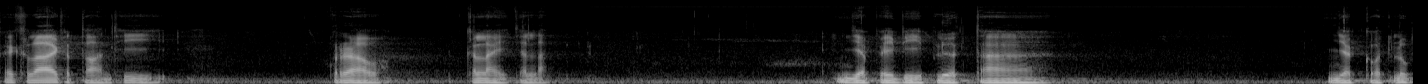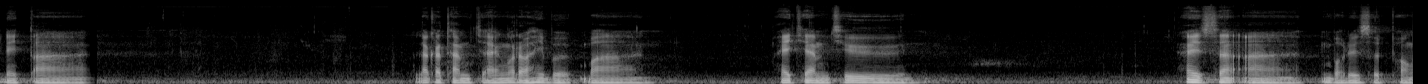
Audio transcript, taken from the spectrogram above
คล้ายๆกับตอนที่เราใกล้จะหลับ อย่าไปบีบเปลือกตา อย่ากกดลูกในตา แล้วก็ทำใจของเราให้เบิกบาน ให้แช่มชื่น ให้สะอาดบริสุทธิ์ผ่อง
